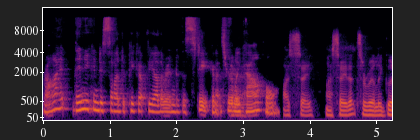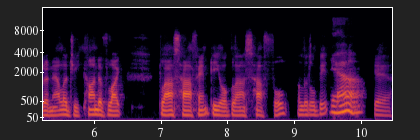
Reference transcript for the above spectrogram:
right, then you can decide to pick up the other end of the stick. And it's really yeah, powerful. I see. I see. That's a really good analogy. Kind of like glass half empty or glass half full a little bit. Yeah. Yeah.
